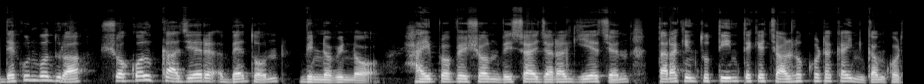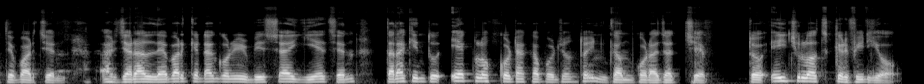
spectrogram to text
দেখুন বন্ধুরা, সকল কাজের বেতন ভিন্ন ভিন্ন। হাই প্রফেশন বিষয়ে যারা গিয়েছেন, তারা কিন্তু তিন থেকে চার লক্ষ টাকা ইনকাম করতে পারছেন। আর যারা লেবার ক্যাটাগরির বিষয়ে গিয়েছেন, তারা কিন্তু এক লক্ষ টাকা পর্যন্ত ইনকাম করা যাচ্ছে। তো এই ছিল আজকের ভিডিও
